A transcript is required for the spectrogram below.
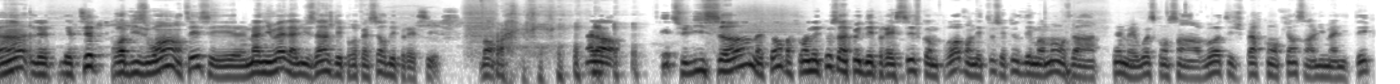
Hein? Le, titre provisoire, tu sais, c'est manuel à l'usage des professeurs dépressifs. Bon. Alors, tu lis ça, mettons, parce qu'on est tous un peu dépressifs comme prof, on est tous, il y a tous des moments où on se dit, ah, mais où est-ce qu'on s'en va? Tu sais, je perds confiance en l'humanité.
